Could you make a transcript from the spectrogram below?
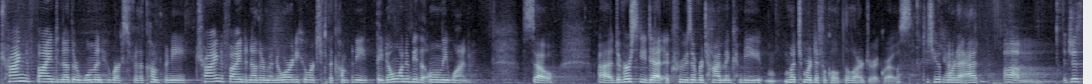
trying to find another woman who works for the company, trying to find another minority who works for the company. They don't want to be the only one. So uh, diversity debt accrues over time and can be much more difficult the larger it grows. Did you have Yeah. more to add? Um, just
